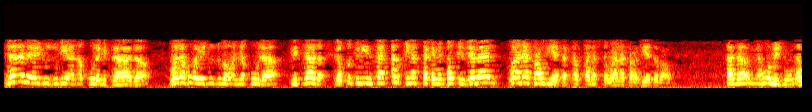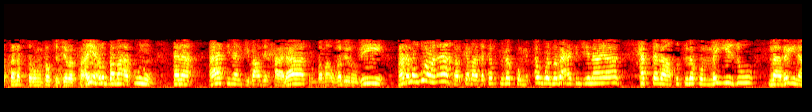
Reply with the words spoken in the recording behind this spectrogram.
لا أنا يجوز لي أن أقول مثل هذا. ولا هو يجوز له أن يقول مثل هذا. لو قلت لإنسان ألق نفسك من فوق الجبل وأنا أدفع ديتك ألقى نفسه وأنا أدفع دية تبعه. هذا هو مجنون ألقى نفسه من فوق الجبل. صحيح ربما أكون أنا آثما في بعض الحالات ربما أغرر به هذا موضوع آخر كما ذكرت لكم من أول مباحث الجنايات حتى لا قلت لكم ميزوا ما بين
